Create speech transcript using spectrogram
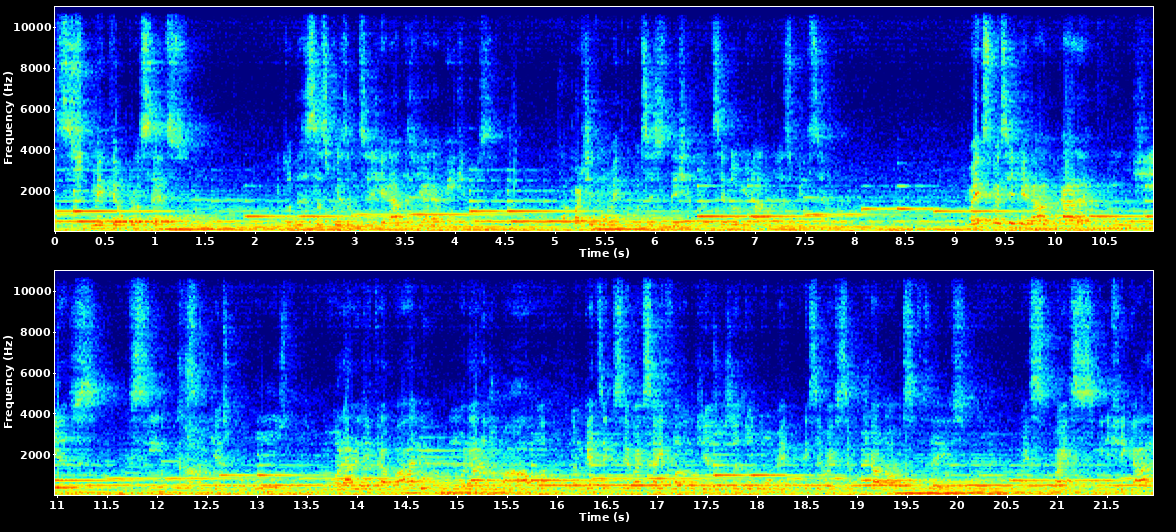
Se submeter ao processo. E todas essas coisas vão ser geradas diariamente em você. A partir do momento que você se deixa ser dominado pelo Espírito Santo. Como é que isso vai ser gerado? Cara, em dias simples, em dias comuns, no horário de trabalho, no horário de uma aula. Não quer dizer que você vai sair falando de Jesus a todo momento, porque você vai ser um xarope se fizer isso. Mas vai significar,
